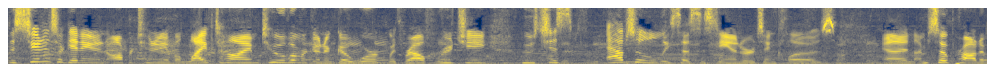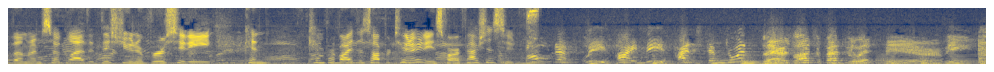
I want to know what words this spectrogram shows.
The students are getting an opportunity of a lifetime. Two of them are going to go work with Ralph Rucci, who's just absolutely sets the standards in clothes. And I'm so proud of them, and I'm so glad that this university can can provide those opportunities for our fashion students. Oh, knee high, knee high to step to it. There's lots of pep to it. Hear me.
